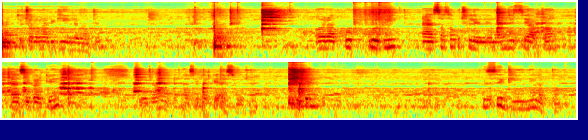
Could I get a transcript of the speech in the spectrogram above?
तो चलो मैं अभी घी लगाती हूँ। और आपको कोई भी ऐसा सा कुछ ले लेना है जिससे आपका ऐसे करके हो जाए, ऐसे करके ऐसे हो जाए। ठीक है? इससे घी नहीं लगता।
